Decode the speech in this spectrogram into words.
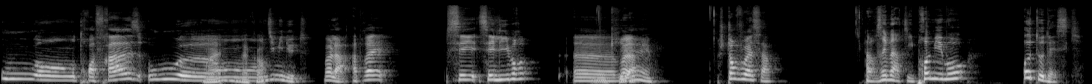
ou en trois phrases, ou euh, Ouais, en, dix minutes. Voilà. Après, c'est, c'est libre. Euh, Ok. Voilà. Je t'envoie ça. Alors, c'est parti. Premier mot, Autodesk.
